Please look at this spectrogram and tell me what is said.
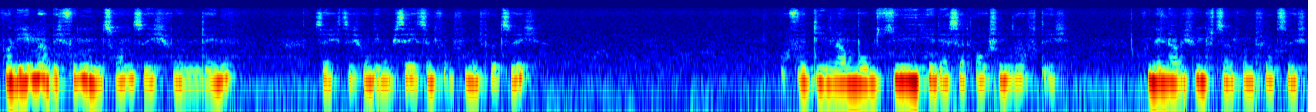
Von dem habe ich 25, von denen 60, von dem habe ich 16 von 45. Auch für den Lamborghini hier, der ist halt auch schon saftig. Von denen habe ich 15 von 40.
